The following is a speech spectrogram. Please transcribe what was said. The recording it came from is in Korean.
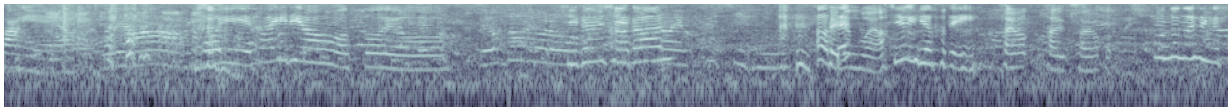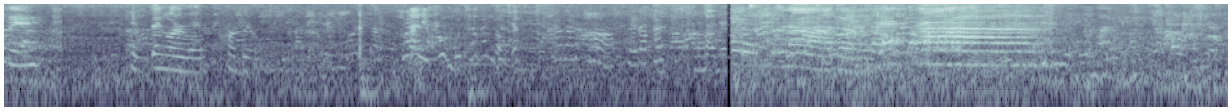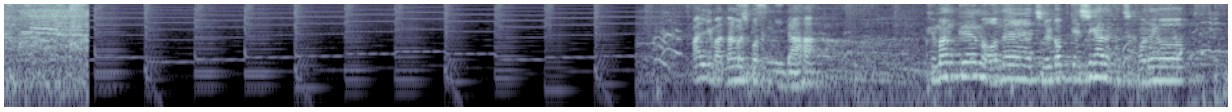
영상이에요. 저희 하이리라고 왔어요. 지금 시간 아, 배경 뭐야? 귀엽지? 잘, 바- 잘, 잘 바꿨네. 완전 잘생겼지? 갯땡얼로. 아니, 그럼 못 찾은 거 빨리 만나고 싶었습니다. 그만큼 오늘 즐겁게 시간을 같이 보내고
